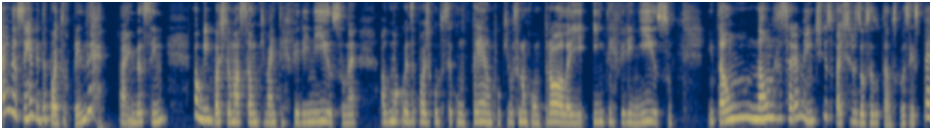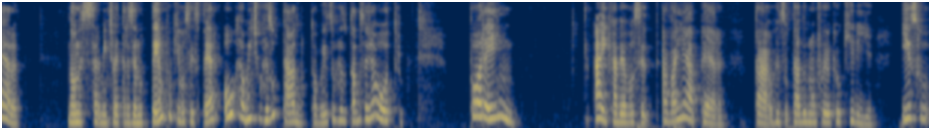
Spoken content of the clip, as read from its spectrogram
Ainda assim, a vida pode surpreender. Ainda assim, alguém pode ter uma ação que vai interferir nisso, né? Alguma coisa pode acontecer com o tempo que você não controla e, e interferir nisso. Então, não necessariamente isso vai te trazer os resultados que você espera. Não necessariamente vai trazer no tempo que você espera, ou realmente o resultado. Talvez o resultado seja outro. Porém, aí cabe a você avaliar, pera, tá, o resultado não foi o que eu queria. Isso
